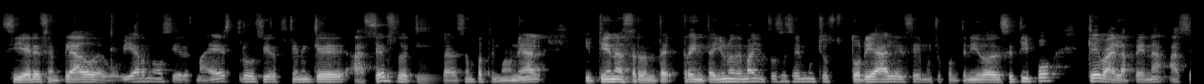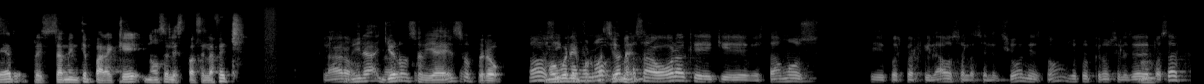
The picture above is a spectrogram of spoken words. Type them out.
si eres empleado de gobierno, si eres maestro, si eres, tienen que hacer su declaración patrimonial y tiene hasta 31 de mayo, entonces hay muchos tutoriales, hay mucho contenido de ese tipo que vale la pena hacer precisamente para que no se les pase la fecha. Claro. Mira, yo no sabía eso, pero no, muy buena información. No, más ¿eh? ahora que, que estamos eh, pues perfilados a las elecciones, ¿no? Yo creo que no se les debe mm. pasar.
